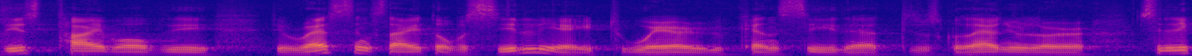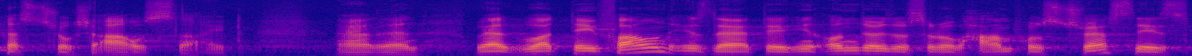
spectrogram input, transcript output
this type of the, the resting cyst of ciliate where you can see that this granular silica structure outside. And, well, what they found is that uh, they, under the sort of harmful stresses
